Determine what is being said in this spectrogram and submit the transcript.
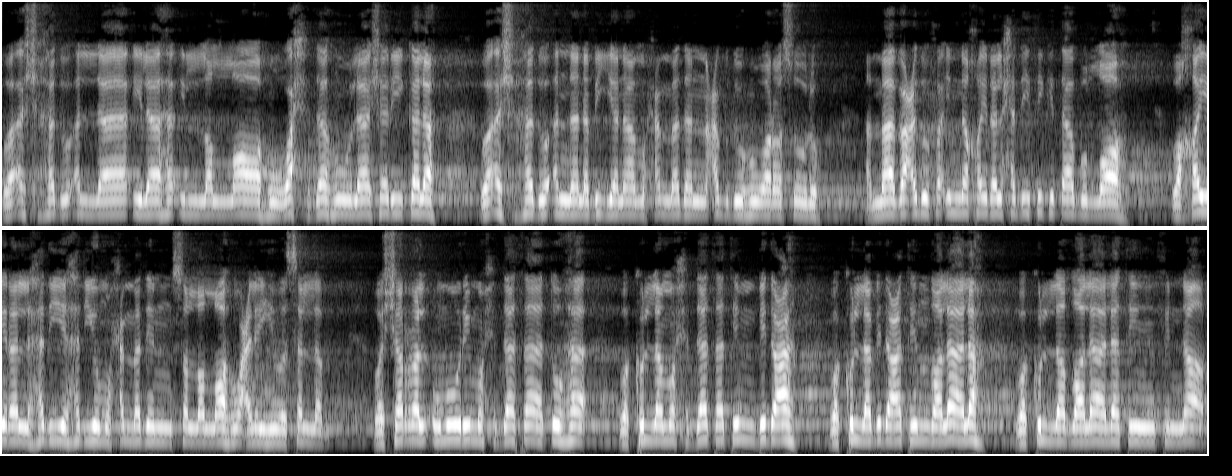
وأشهد أن لا إله إلا الله وحده لا شريك له وأشهد أن نبينا محمدا عبده ورسوله. أما بعد فإن خير الحديث كتاب الله وخير الهدي هدي محمد صلى الله عليه وسلم وشر الأمور محدثاتها وكل محدثة بدعة وكل بدعة ضلالة وكل ضلالة في النار.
